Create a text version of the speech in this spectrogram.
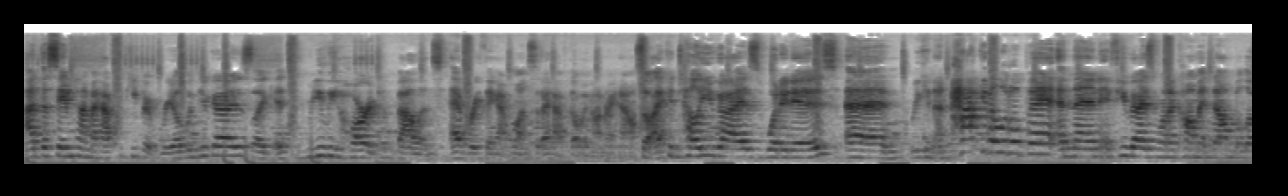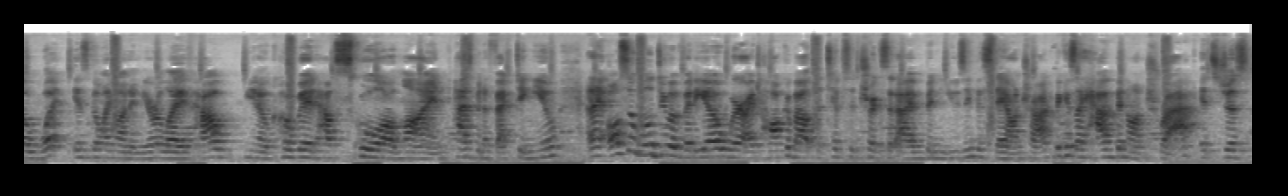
at the same time, I have to keep it real with you guys. Like it's really hard to balance everything at once that I have going on right now. So I can tell you guys what it is and we can unpack it a little bit. And then if you guys wanna comment down below what is going on in your life, how, you know, COVID, how school online has been affecting you. And I also will do a video where I talk about the tips and tricks that I've been using to stay on track because I have been on track. It's just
